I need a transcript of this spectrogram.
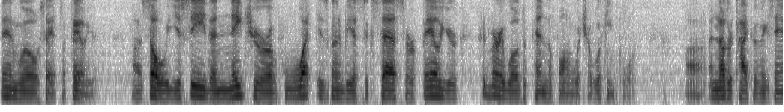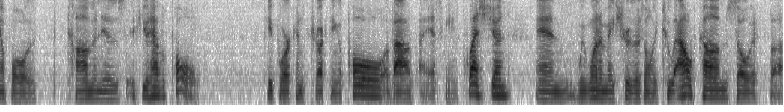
then we'll say it's a failure. Uh, so you see the nature of what is going to be a success or a failure could very well depend upon what you're looking for. Uh, another type of example common is if you have a poll. People are constructing a poll about asking a question and we want to make sure there's only two outcomes. So if, uh,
